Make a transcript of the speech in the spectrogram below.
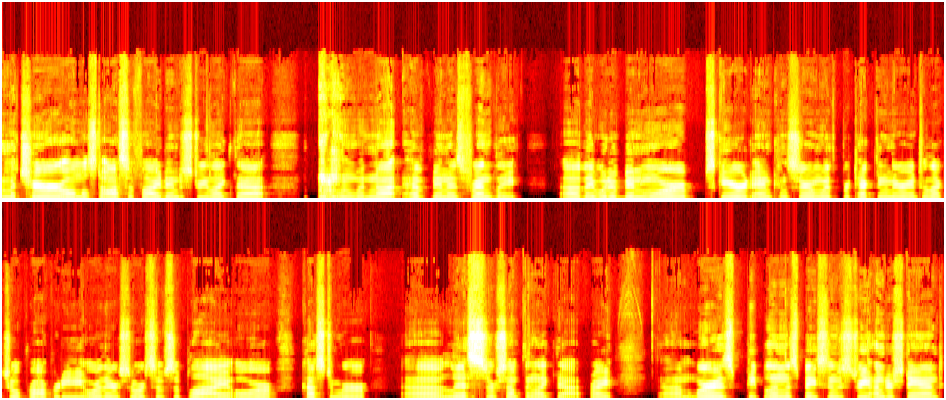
mature, almost ossified industry like that would not have been as friendly uh, they would have been more scared and concerned with protecting their intellectual property or their source of supply or customer uh, lists or something like that, right? Um, whereas people in the space industry understand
